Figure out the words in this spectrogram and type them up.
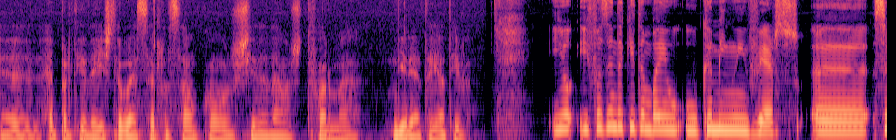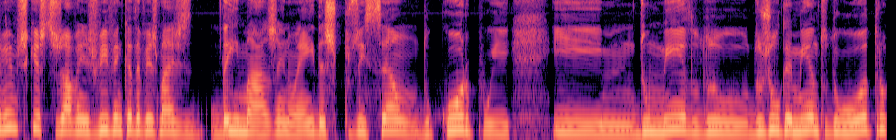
eh, a partir daí estabelece a relação com os cidadãos de forma direta e ativa. E, e, fazendo aqui também o, o caminho inverso, uh, sabemos que estes jovens vivem cada vez mais da imagem, não é? E da exposição do corpo e, e hum, do medo, do, do, julgamento do outro.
